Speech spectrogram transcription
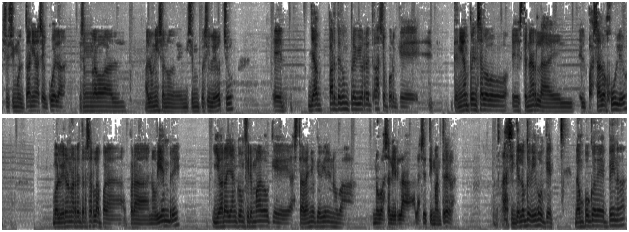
su simultánea secuela, que se han grabado al, al unísono de Misión Imposible 8. Eh, ya parte de un previo retraso porque tenían pensado estrenarla el, el pasado julio, volvieron a retrasarla para, para noviembre y ahora ya han confirmado que hasta el año que viene no va, no va a salir la, la séptima entrega. Así que es lo que digo, que da un poco de pena,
